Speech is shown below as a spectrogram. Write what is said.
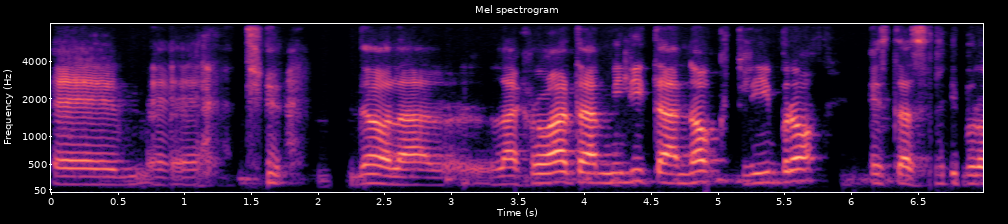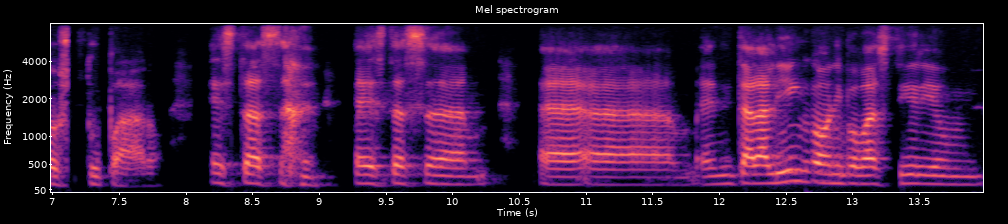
Eh, eh, do la la croata milita noct libro estas libro stuparo estas estas um, uh, uh, in itala lingua oni povas diri un,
